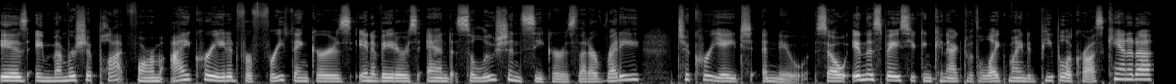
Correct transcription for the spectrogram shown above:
is a membership platform I created for free thinkers, innovators, and solution seekers that are ready to create anew. So, in the space, you can connect with like minded people across Canada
